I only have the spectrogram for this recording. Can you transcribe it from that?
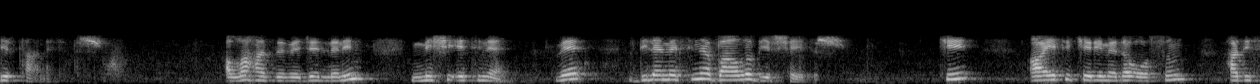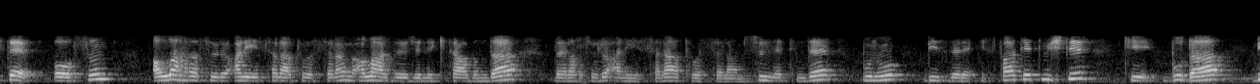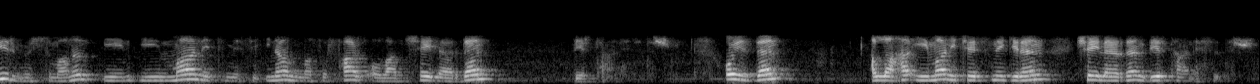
bir tanesidir. Allah Azze ve Celle'nin meşiyetine ve dilemesine bağlı bir şeydir. Ki ayeti kerimede olsun, hadiste olsun Allah Resulü aleyhissalatu vesselam ve Allah Azze ve Celle kitabında ve Resulü aleyhissalatu vesselam sünnetinde bunu bizlere ispat etmiştir ki bu da bir Müslümanın iman etmesi, inanması farz olan şeylerden bir tanesidir. O yüzden Allah'a iman içerisine giren şeylerden bir tanesidir.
